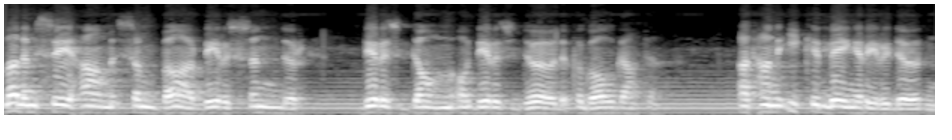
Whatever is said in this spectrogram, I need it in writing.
La dem se ham som bar deres sønder, deres dom og deres død på Golgata. At han ikke lenger er i døden,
